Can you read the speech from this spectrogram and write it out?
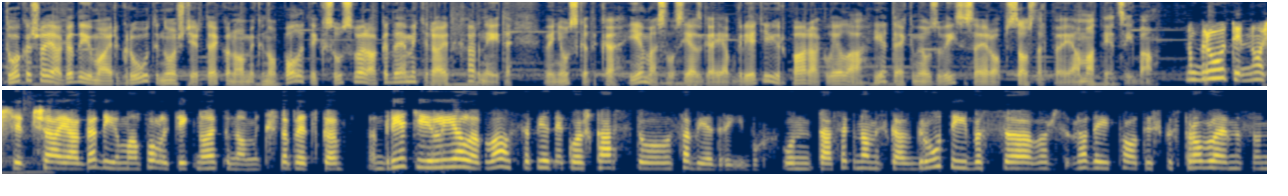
To, ka šajā gadījumā ir grūti nošķirt ekonomiku no politikas, uzsver akadēmiķa Raita Karnīte. Viņa uzskata, ka iemesls jāsgāja ap Grieķiju ir pārāk lielā ietekme uz visas Eiropas savstarpējām attiecībām. Nu, grūti nošķirt šajā gadījumā politiku no ekonomikas, tāpēc ka Grieķija ir liela valsts ar pietiekoši karstu sabiedrību, un tās ekonomiskās grūtības var radīt politiskas problēmas, un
